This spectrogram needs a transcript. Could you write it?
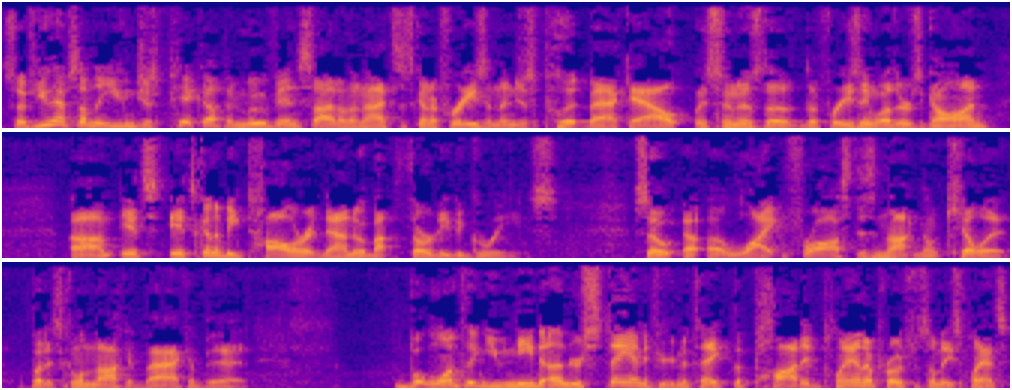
So if you have something you can just pick up and move inside on the nights it's going to freeze and then just put back out as soon as the, the freezing weather's gone, um, it's it's going to be tolerant down to about 30 degrees. So a, a light frost is not going to kill it, but it's going to knock it back a bit. But one thing you need to understand if you're going to take the potted plant approach with some of these plants,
